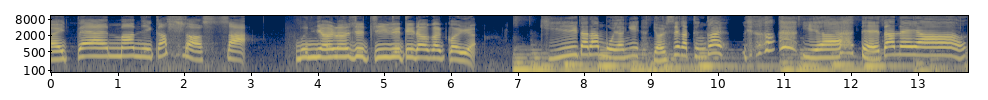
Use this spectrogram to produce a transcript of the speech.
열때 할머니가 썼어. 문 열어줘 집에 들어갈 거야. 길다란 모양이 열쇠 같은 걸. 이야, 대단해요.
